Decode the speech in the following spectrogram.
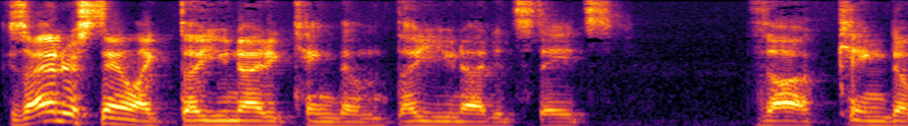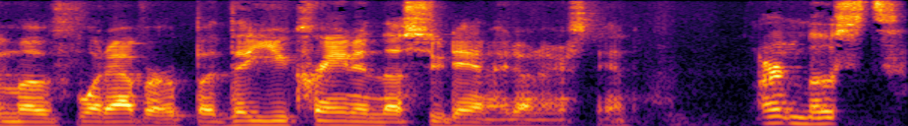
because I understand like the United Kingdom, the United States, the Kingdom of whatever, but the Ukraine and the Sudan I don't understand. Aren't most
